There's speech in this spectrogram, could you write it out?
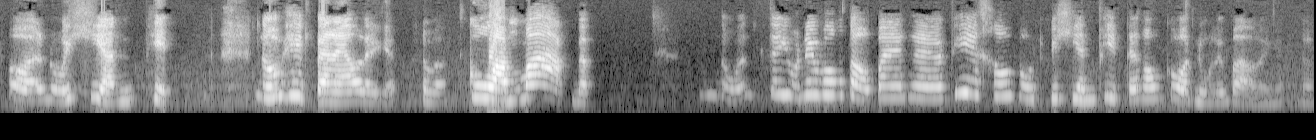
โทษหนูเขียนผิด หนูผิดไปแล้วอะไรอย่างเงี้ยแบบกลัวมากแบบ หนูจะอยู่ในวงต่อไปยังไงพี่เขาบอกหนูเขียนผิดแต่เขาโกรธหนูหรือเปล่าอะไรเงี้ยเออ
